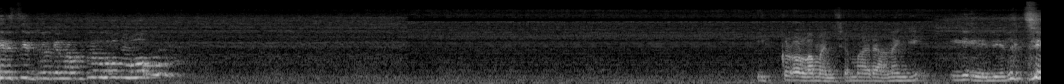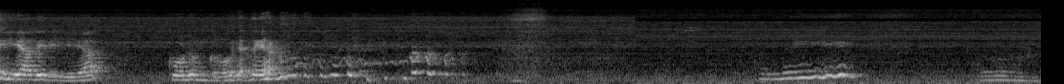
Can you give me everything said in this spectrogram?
ഇരുത്തിയിട്ടിരിക്കുന്നവർക്ക് പോകുമ്പോ ഇക്കളുള്ള മനുഷ്യന്മാരാണെങ്കിൽ ഈ ഏരിയയിൽ ചെയ്യാതിരിക്കുക കൊടും ക്രൂരതയാണ് Hum.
